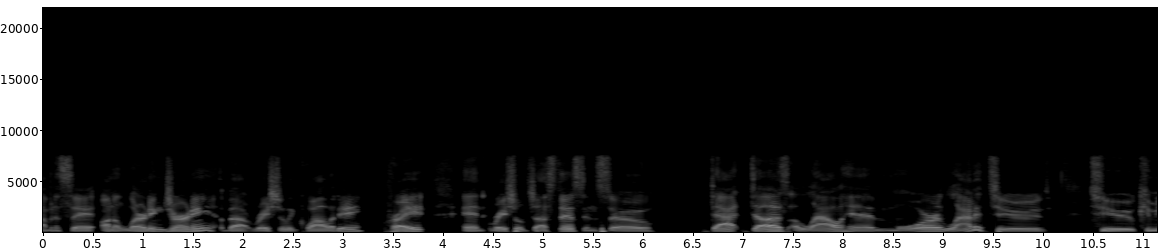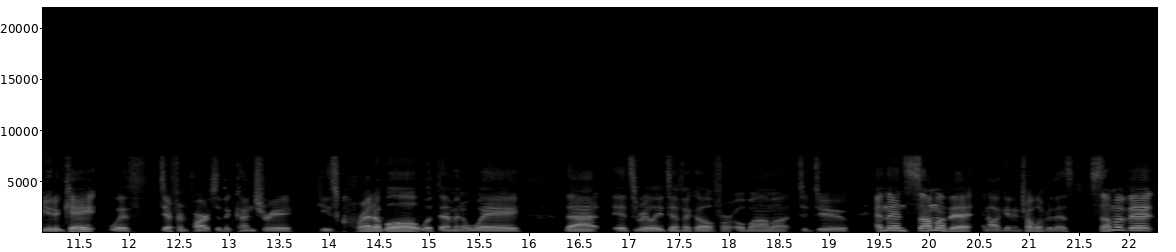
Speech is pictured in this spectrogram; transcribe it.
I'm going to say, on a learning journey about racial equality, right? And racial justice. And so that does allow him more latitude to communicate with different parts of the country. He's credible with them in a way that it's really difficult for Obama to do. And then some of it, and I'll get in trouble for this, some of it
